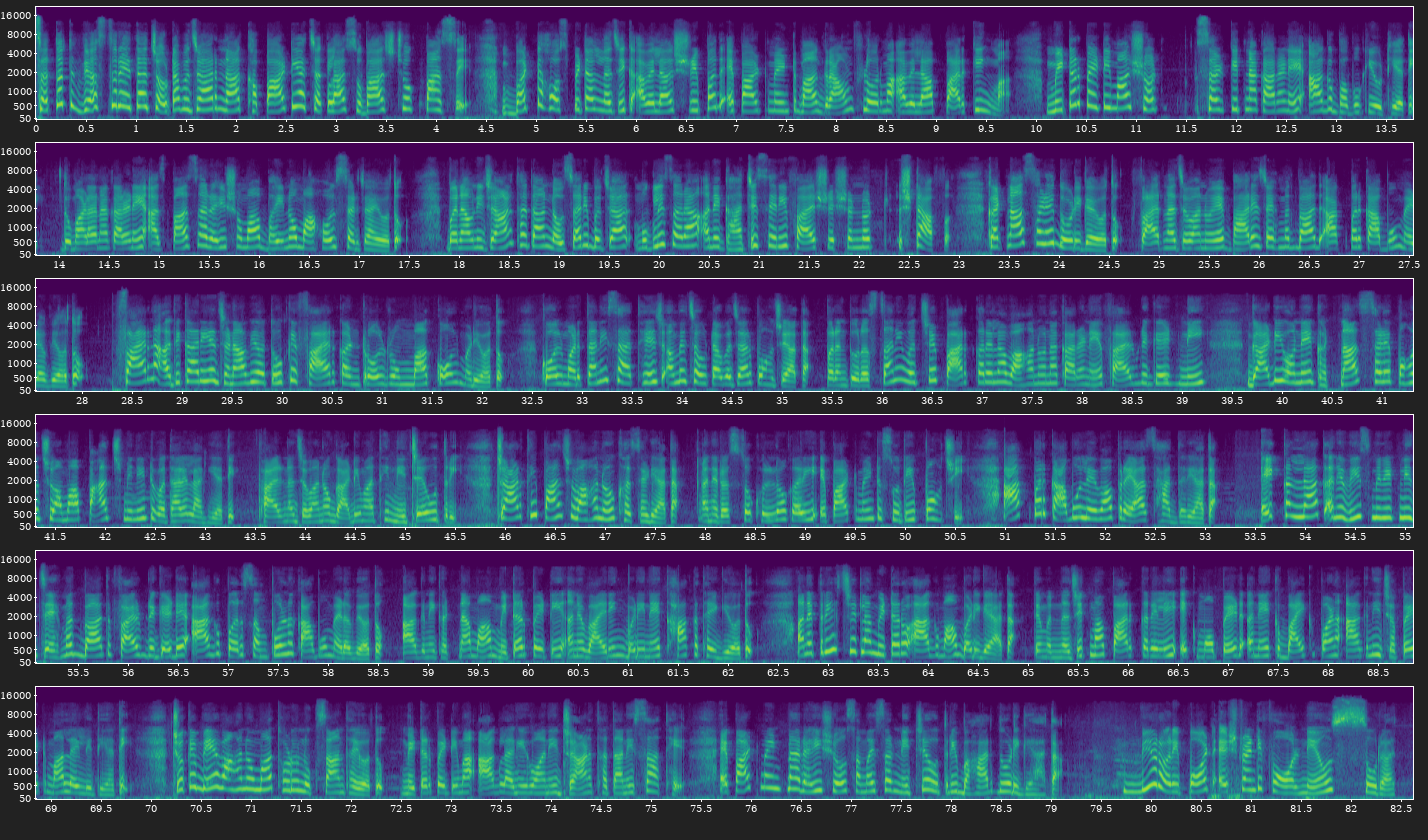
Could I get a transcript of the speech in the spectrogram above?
સતત વ્યસ્ત રહેતા ચૌટા બજારના ખપાટિયા ચકલા સુભાષ ચોક પાસે ભટ્ટ હોસ્પિટલ નજીક આવેલા શ્રીપદ એપાર્ટમેન્ટમાં ગ્રાઉન્ડ ફ્લોરમાં આવેલા પાર્કિંગમાં મીટર પેટીમાં શોર્ટ સર્કિટના કારણે આગ ભભૂકી ઉઠી હતી. ધુમાડાના કારણે આસપાસના રહીશોમાં ભયનો માહોલ સર્જાયો હતો. બનાવની જાણ થતાં નવસારી બજાર, મુગલીસરા અને ઘાંચીસેરી ફાયર સ્ટેશનનો સ્ટાફ ઘટના સ્થળે દોડી ગયો હતો. ફાયરના જવાનોએ ભારે જહેમત બાદ આગ પર કાબૂ મેળવ્યો હતો. ફાયરના અધિકારીએ જણાવ્યું હતું કે ફાયર કંટ્રોલ રૂમમાં કોલ મળ્યો હતો. કોલ મળતાની સાથે જ અમે ચૌટા બજાર પહોંચ્યા હતા. પરંતુ રસ્તાની વચ્ચે પાર્ક કરેલા વાહનોના કારણે ફાયર બ્રિગેડની ગાડીઓને ઘટના સ્થળે પહોંચવામાં પાંચ મિનિટ વધારે લાગી હતી. ફાયરના જવાનો ગાડીમાંથી નીચે ઉતરી ચારથી પાંચ વાહનો ખસેડ્યા હતા અને રસ્તો ખુલ્લો કરી એપાર્ટમેન્ટ સુધી પહોંચી આગ પર કાબુ લેવા પ્રયાસ હાથ ધર્યા હતા. એક કલાક અને વીસ મિનિટની જહેમત બાદ ફાયર બ્રિગેડે આગ પર સંપૂર્ણ કાબુ મેળવ્યો હતો. આગની ઘટનામાં મીટર પેટી અને વાયરિંગ બળીને ખાક થઈ ગયું હતું અને ત્રીસ જેટલા મીટરો આગમાં બળી ગયા હતા. તેમજ નજીકમાં પાર્ક કરેલી એક મોપેડ અને એક બાઇક પણ આગની ઝપેટમાં લઈ લીધી હતી. જોકે બે વાહનોમાં થોડું નુકસાન થયું હતું. મીટર પેટીમાં આગ લાગી હોવાની જાણ થતાની સાથે એપાર્ટમેન્ટના રહીશો સમયસર નીચે ઉતરી બહાર દોડી ગયા હતા. Bureau report S twenty four news Surat.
